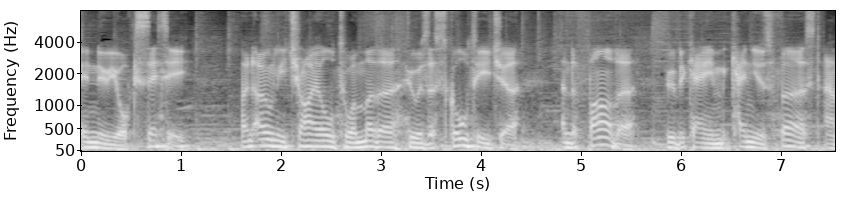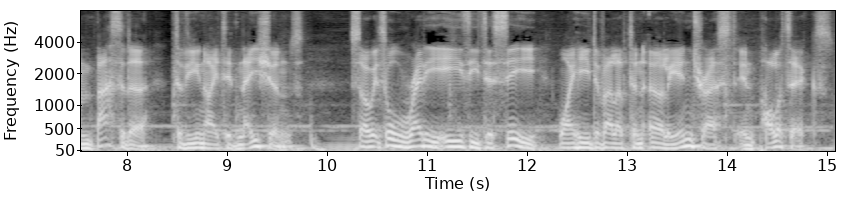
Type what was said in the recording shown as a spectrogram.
in New York City. An only child to a mother who was a schoolteacher and a father who became Kenya's first ambassador to the United Nations. So it's already easy to see why he developed an early interest in politics.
